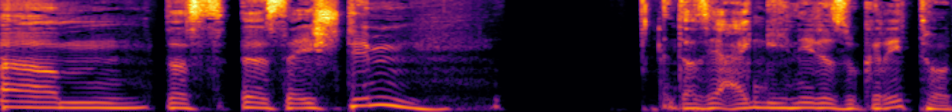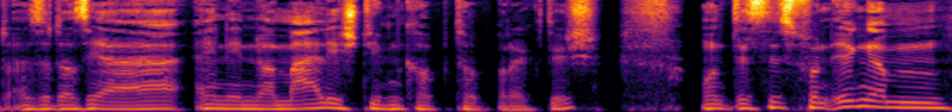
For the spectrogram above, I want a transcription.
ähm, dass äh, seine Stimme, dass er eigentlich nicht so geredet hat. Also, dass er eine normale Stimme gehabt hat, praktisch. Und das ist von irgendeinem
